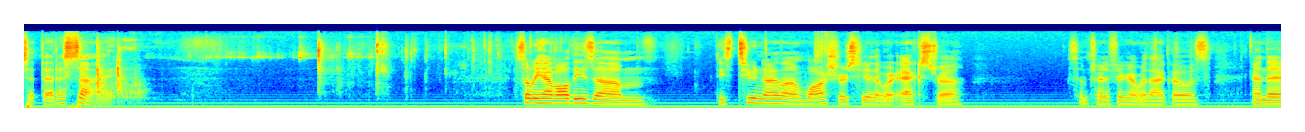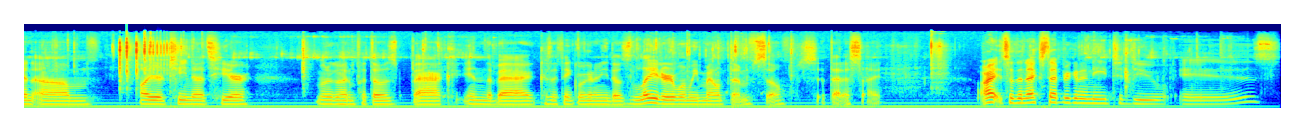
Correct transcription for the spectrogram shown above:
Set that aside. So we have all these um these two nylon washers here that were extra. So I'm trying to figure out where that goes. And then um, all your T-nuts here. I'm going to go ahead and put those back in the bag because I think we're going to need those later when we mount them. So set that aside. Alright, so the next step you're going to need to do is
